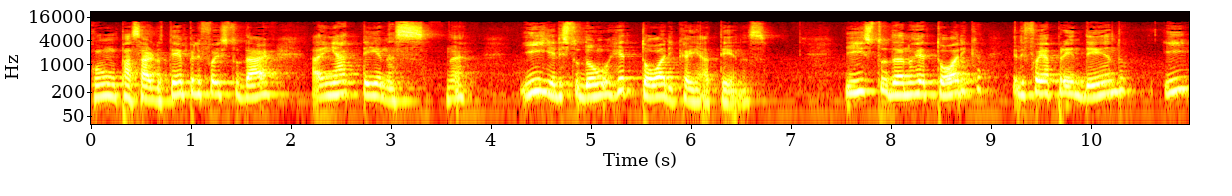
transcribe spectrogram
com o passar do tempo, ele foi estudar em Atenas, né? E ele estudou retórica em Atenas. E estudando retórica, ele foi aprendendo e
